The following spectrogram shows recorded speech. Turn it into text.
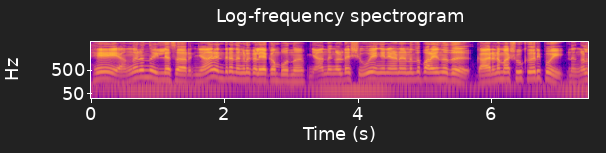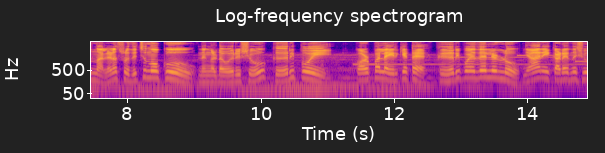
ഹേ അങ്ങനൊന്നും ഇല്ല സാർ. ഞാൻ എന്തിനാ നിങ്ങൾ കളിയാക്കാൻ പോകുന്നത്? ഞാൻ നിങ്ങളുടെ ഷൂ എങ്ങനെയാണെന്നത് പറയുന്നത്. കാരണം ആ ഷൂ കേറിപ്പോയി. നിങ്ങൾ നല്ലോണം ശ്രദ്ധിച്ചു നോക്കൂ. നിങ്ങളുടെ ഒരു ഷൂ കേറിപ്പോയി. കുഴപ്പമില്ല ഇരിക്കട്ടെ. കേറിപ്പോയതല്ലേ ഉള്ളൂ ഞാൻ ഈ കടയിൽ നിന്ന് ഷൂ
